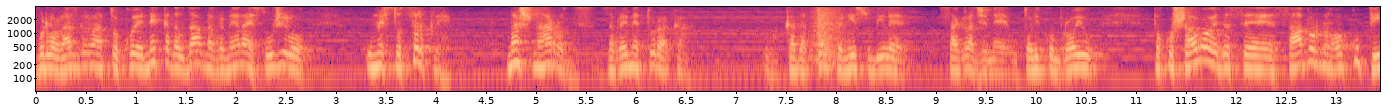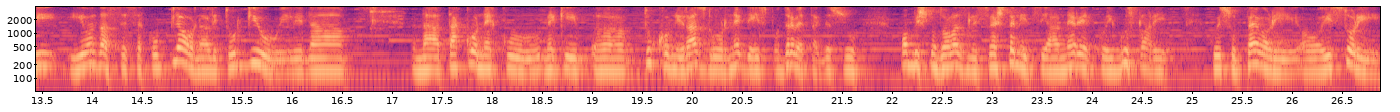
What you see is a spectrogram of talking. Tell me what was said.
vrlo razgranato, koje nekada u davna vremena je služilo umesto crkve. Naš narod za vreme Turaka, kada crkve nisu bile sagrađene u tolikom broju, pokušavao je da se saborno okupi i onda se sakupljao na liturgiju ili na, na tako neku, neki uh, duhovni razgovor negde ispod drveta gde su obično dolazili sveštenici, a neredko i guslari koji su pevali o istoriji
